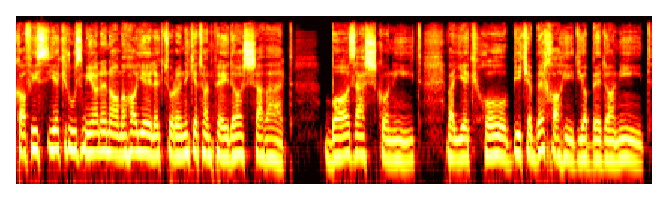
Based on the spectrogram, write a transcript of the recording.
کافیست یک روز میان نامه های الکترونیکتان پیدا شود بازش کنید و یک بی که بخواهید یا بدانید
